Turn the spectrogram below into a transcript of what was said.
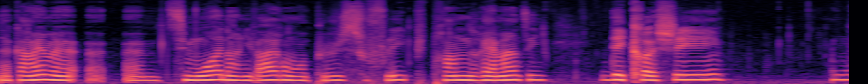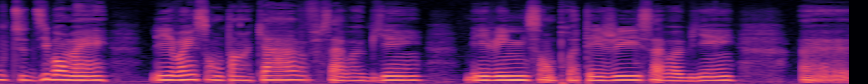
a quand même un, petit mois dans l'hiver où on peut souffler puis prendre vraiment, tu sais, décrocher, où tu te dis, bon, ben, les vins sont en cave, ça va bien, mes vignes sont protégées, ça va bien. Euh,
